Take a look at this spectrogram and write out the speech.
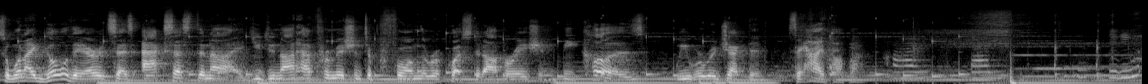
So when I go there, it says access denied. You do not have permission to perform the requested operation because we were rejected. Say hi, Papa. Hi, Daddy. Did you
